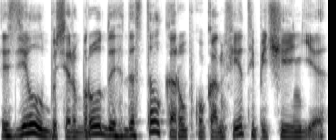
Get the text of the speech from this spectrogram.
Сделал бутерброды, достал коробку конфет и печенье.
